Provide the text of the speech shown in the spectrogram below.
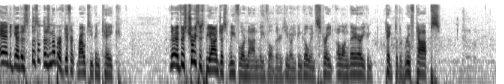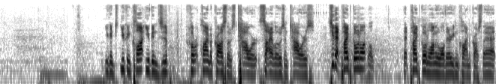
And again, there's there's a, there's a number of different routes you can take. there, there's choices beyond just lethal or non-lethal. There's, you know, you can go in straight along there. You can take to the rooftops. You can you can cli- you can zip, cl- climb across those tower silos and towers. See that pipe going along? Well, that pipe going along the wall there. You can climb across that.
